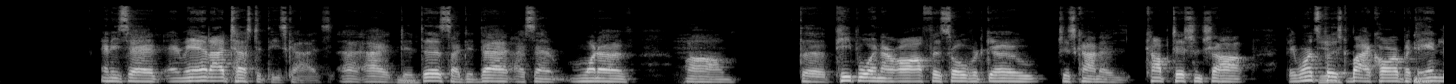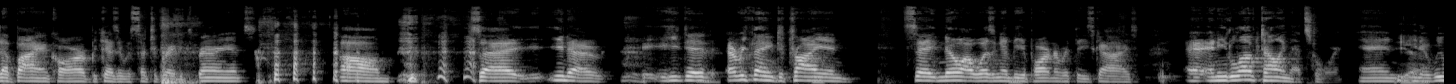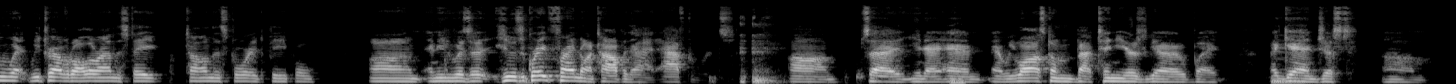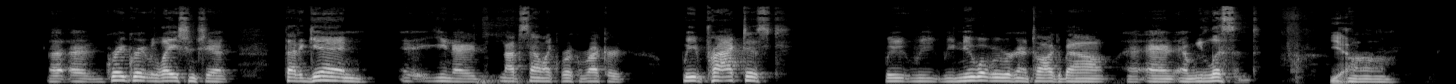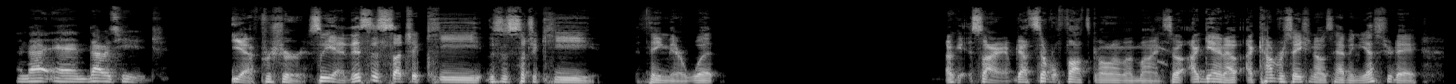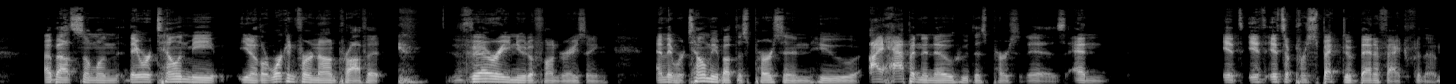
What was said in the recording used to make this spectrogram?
and he said, and man, I tested these guys. I, I did mm. this, I did that. I sent one of um the people in our office over to go just kind of competition shop they weren't supposed yeah. to buy a car, but they ended up buying a car because it was such a great experience. um, so you know, he did everything to try and say no, I wasn't going to be a partner with these guys, and, and he loved telling that story. And yeah. you know, we went, we traveled all around the state telling this story to people. Um, and he was a he was a great friend on top of that afterwards. Um, so you know, and and we lost him about ten years ago, but mm. again, just um, a, a, great, great relationship that again, eh, you know, not to sound like a broken record, we had practiced, we, we, we knew what we were going to talk about and, and we listened. Yeah. Um, and that, and that was huge. Yeah, for sure. So yeah, this is such a key, this is such a key thing there. What, Okay, sorry, I've got several thoughts going on in my mind. So again, a, a, conversation I was having yesterday about someone. They were telling me, you know, they're working for a nonprofit, very new to fundraising. And they were telling me about this person who I happen to know who this person is. And it's, it's, it's a prospective benefactor for them.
